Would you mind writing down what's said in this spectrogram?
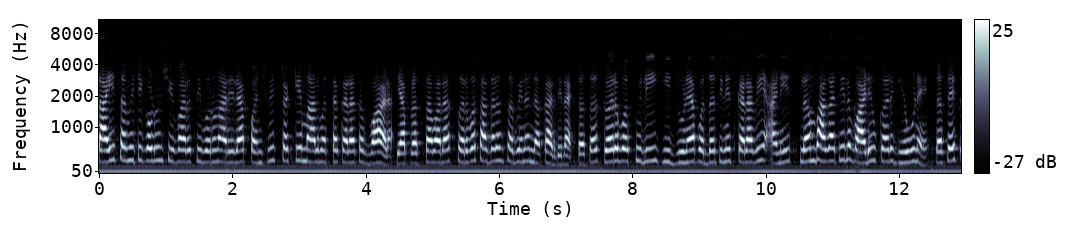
ताई समितीकडून शिफारसीवरून आलेल्या पंचवीस टक्के मालमत्ता करात वाढ या प्रस्तावाला सर्वसाधारण सभेनं नकार दिलाय. तसंच कर वसुली ही जुन्या पद्धतीनेच करावी आणि स्लम भागातील वाढीव कर घेऊ नये. तसेच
